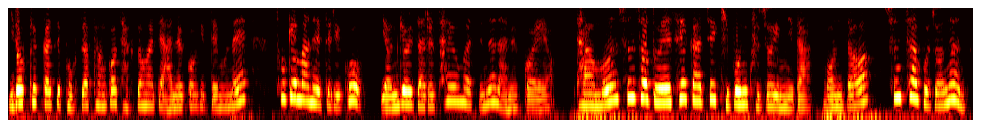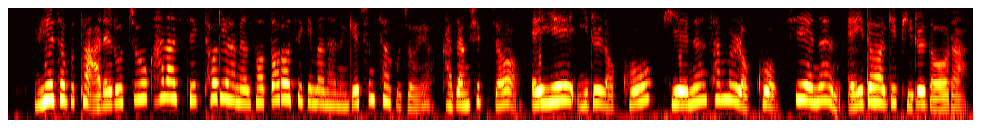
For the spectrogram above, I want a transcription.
이렇게까지 복잡한 거 작성하지 않을 거기 때문에 소개만 해드리고 연결자를 사용하지는 않을 거예요. 다음은 순서도의 세 가지 기본 구조입니다. 먼저 순차 구조는 위에서부터 아래로 쭉 하나씩 처리하면서 떨어지기만 하는 게 순차 구조예요. 가장 쉽죠. A에 2를 넣고 B에는 3을 넣고 C에는 A 더하기 B를 넣어라.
